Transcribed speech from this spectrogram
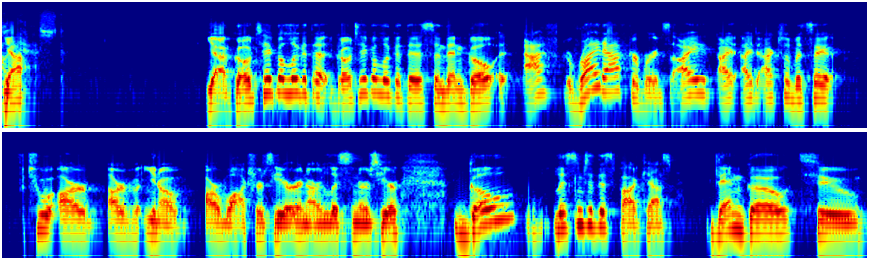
Yeah. podcast. yeah, go take a look at that. Go take a look at this, and then go after right afterwards. I I, I actually would say to our our you know our watchers here and our listeners here, go listen to this podcast, then go to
